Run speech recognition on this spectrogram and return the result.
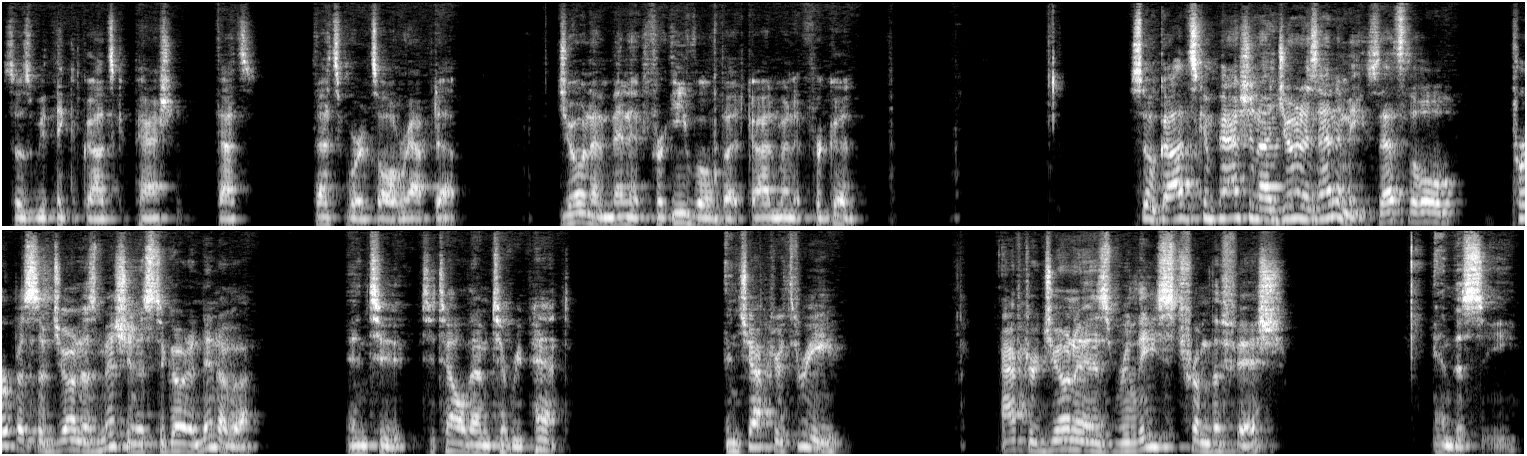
So as we think of God's compassion, that's that's where it's all wrapped up. Jonah meant it for evil, but God meant it for good. So God's compassion on Jonah's enemies. That's the whole purpose of Jonah's mission is to go to Nineveh and to, to tell them to repent. In chapter 3, after Jonah is released from the fish and the sea,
